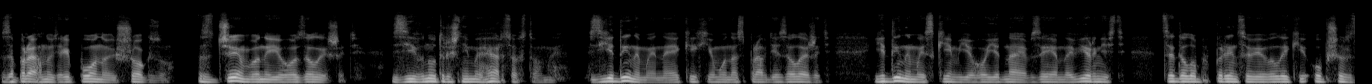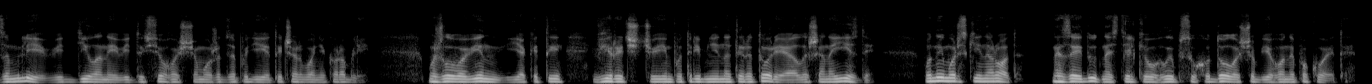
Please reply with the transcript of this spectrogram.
Запрагнуть ріпону і шокзу. З чим вони його залишать? Зі внутрішніми герцогствами, з єдиними, на яких йому насправді залежить, єдиними, з ким його єднає взаємна вірність, це дало б принцеві великий обшир землі, відділений від усього, що можуть заподіяти червоні кораблі. Можливо, він, як і ти, вірить, що їм потрібні не території, а лише наїзди. Вони морський народ, не зайдуть настільки у глиб суходолу, щоб його непокоїти.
